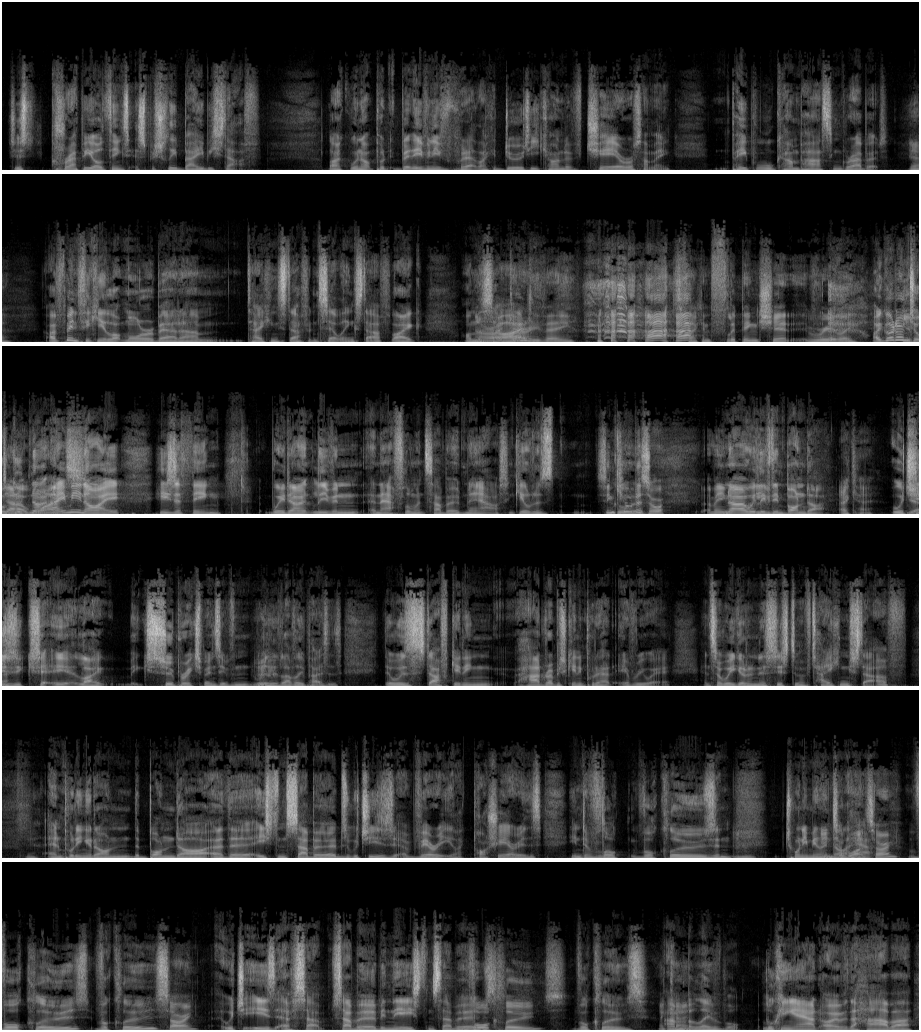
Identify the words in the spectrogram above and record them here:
Just crappy old things, especially baby stuff. Like we're not put, but even if you put out like a dirty kind of chair or something, people will come past and grab it. Yeah. I've been thinking a lot more about um, taking stuff and selling stuff, like on the All right, side. Gary V. it's fucking flipping shit. Really. I got You've onto a done good. No, once. Amy and I. Here's the thing: we don't live in an affluent suburb now. St Kilda's. St Good. Kilda's or I mean, No, we lived in Bondi, Okay. which Yeah. is ex- eh, like super expensive and really Mhm. lovely places. There was stuff getting hard rubbish getting put out everywhere, and so we got in a system of taking stuff. Yeah. And putting it on the Bondi, uh, the eastern suburbs, which is a very like posh areas into Vaucluse and Mhm. twenty million Into what? house. Sorry. Vaucluse, Vaucluse, Sorry. which is a sub- suburb in the eastern suburbs. Vaucluse. Vaucluse. Okay. Unbelievable. Looking out over the harbour.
